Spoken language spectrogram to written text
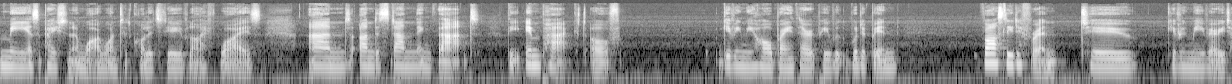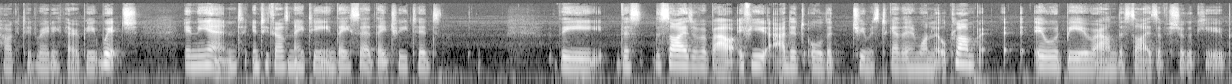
me as a patient and what I wanted quality of life wise, and understanding that the impact of giving me whole brain therapy would, would have been vastly different to giving me very targeted radiotherapy, which in the end, in 2018, they said they treated the the the size of about if you added all the tumors together in one little clump, it would be around the size of a sugar cube,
